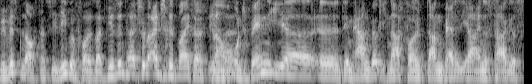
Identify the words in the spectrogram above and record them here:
Wir wissen auch, dass ihr liebevoll seid. Wir sind halt schon einen Schritt weiter als ihr. Genau, ne? und wenn ihr äh, dem Herrn wirklich nachfolgt, dann werdet ihr eines Tages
